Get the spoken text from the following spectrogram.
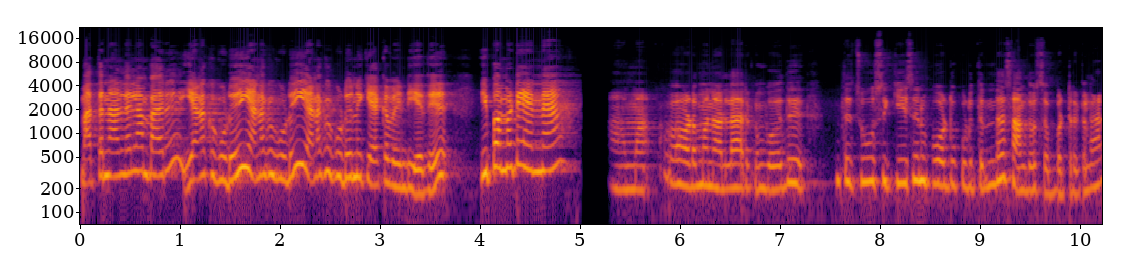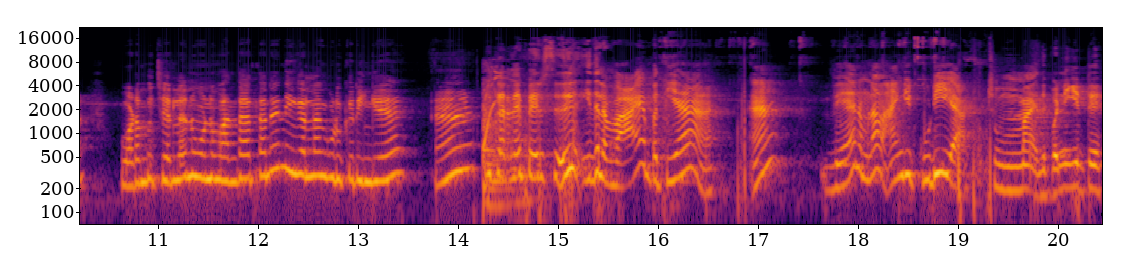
மற்ற நாள்லாம் பாரு எனக்கு கொடு எனக்கு கொடு எனக்கு கொடுன்னு கேட்க வேண்டியது. இப்போ மட்டும் என்ன? ஆமா உடம்பு நல்லா இருக்கும்போது இந்த ஜூஸு கீஸுன்னு போட்டு கொடுத்துருந்தா சந்தோஷப்பட்டிருக்கலாம். உடம்பு சரியில்லைன்னு ஒன்று வந்தா தானே நீங்கெல்லாம் கொடுக்குறீங்க? கொடுக்கறதே பெருசு. இதில் வாயை பத்தியா? ஆ? வேணும்னா வாங்கி குடியா. சும்மா இது பண்ணிக்கிட்டு.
